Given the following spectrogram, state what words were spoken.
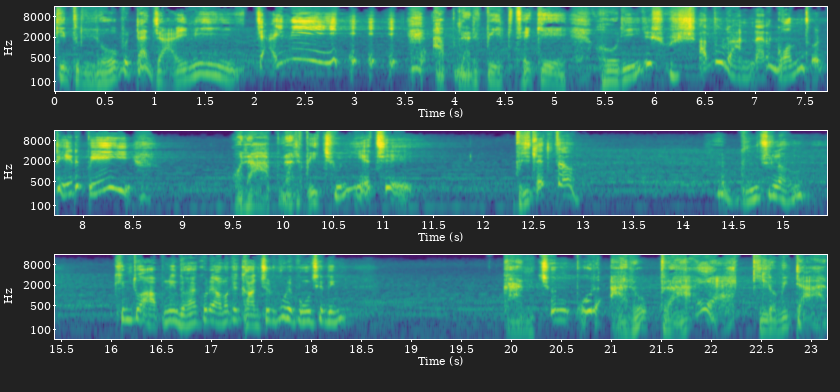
কিন্তু লোভটা যায়নি যায়নি। আপনার পেট থেকে হরির সুস্বাদু রান্নার গন্ধ টের পেয়েই ওরা আপনার পিছু নিয়েছে। বুঝলেন তো? বুঝলাম। কিন্তু আপনি দয়া করে আমাকে কাঞ্চনপুরে পৌঁছে দিন। কাঞ্চনপুর আরও প্রায় এক কিলোমিটার।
